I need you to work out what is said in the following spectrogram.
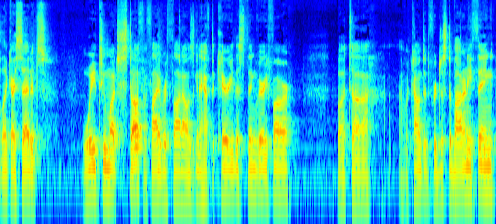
like I said, it's way too much stuff if I ever thought I was going to have to carry this thing very far. But uh, I've accounted for just about anything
